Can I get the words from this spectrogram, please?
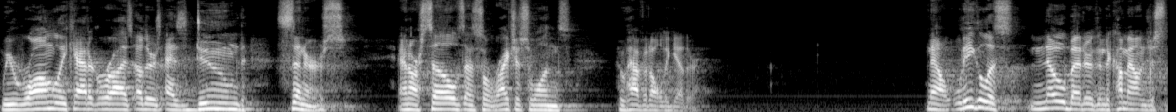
We wrongly categorize others as doomed sinners and ourselves as the righteous ones who have it all together. Now, legalists know better than to come out and just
